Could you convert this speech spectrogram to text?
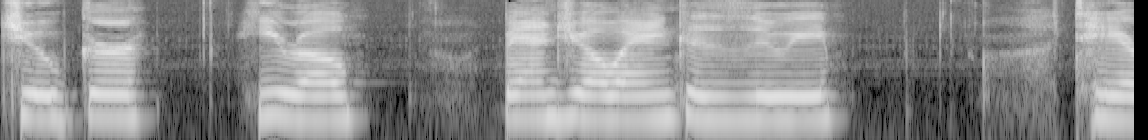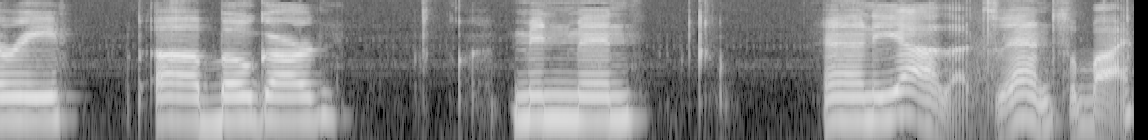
Joker, Hero, Banjo and Kazooie, Terry, uh, Bogard, Min Min, and yeah, that's it. So bye.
